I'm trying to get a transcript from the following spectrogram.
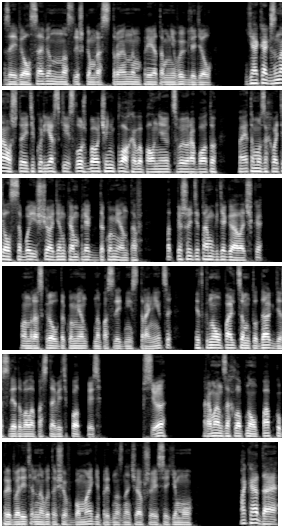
заявил Савин, но слишком расстроенным при этом не выглядел. «Я как знал, что эти курьерские службы очень плохо выполняют свою работу, поэтому захватил с собой еще один комплект документов. Подпишите там, где галочка». Он раскрыл документ на последней странице, и ткнул пальцем туда, где следовало поставить подпись. «Все?» Роман захлопнул папку, предварительно вытащив бумаги, предназначавшиеся ему. «Пока да.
